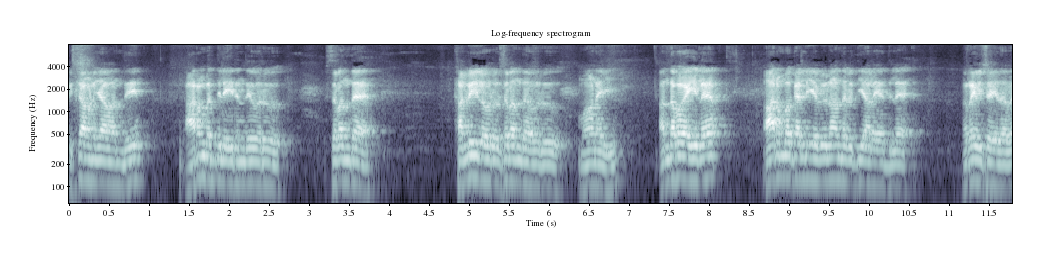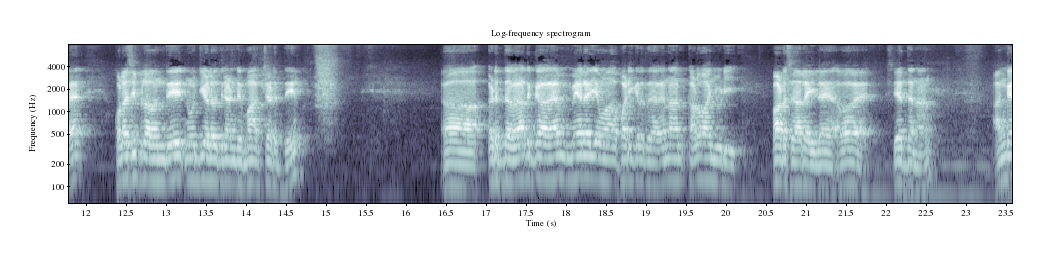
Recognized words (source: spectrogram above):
பிசாவணியா வந்து ஆரம்பத்தில் இருந்து ஒரு சிறந்த கல்வியில் ஒரு சிறந்த ஒரு மாணவி. அந்த வகையில் ஆரம்ப கல்வியை விலாந்த வித்தியாலயத்தில் நிறைவு செய்தவர் கொலர்ஷிப்பில் வந்து நூற்றி எழுபத்தி ரெண்டு மார்க்ஸ் எடுத்து எடுத்தவர் அதுக்காக மேலதிகமாக படிக்கிறதுக்காக நான் களுவாஞ்சுடி பாடசாலையில் அவ சேர்த்த நான். அங்கே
